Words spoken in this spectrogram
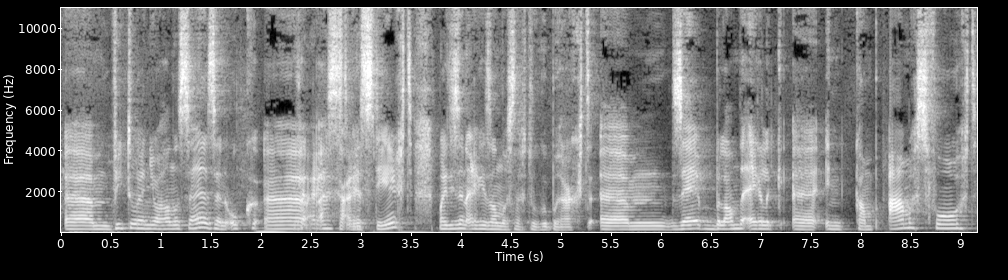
Ehm, Victor en Johannes hè, zijn ook eh, Gearresteerd. gearresteerd, maar die zijn ergens anders naartoe gebracht. Ehm, zij belanden eigenlijk eh, in kamp Amersfoort.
